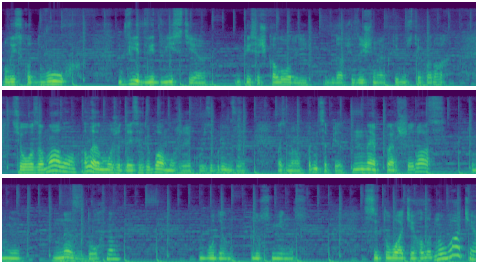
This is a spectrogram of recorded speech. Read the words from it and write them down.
близько 2 200 тисяч калорій для фізичної активності в горах. Цього замало, але може десь гриба, може якоїсь бринзи візьмемо. В принципі, не перший раз, тому не здохнемо. Будемо плюс-мінус ситуваті, голоднуваті.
